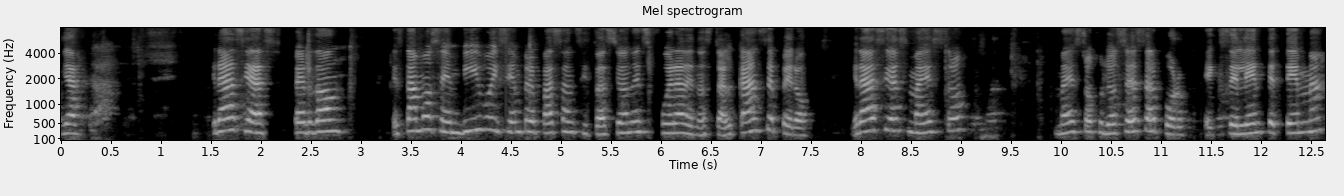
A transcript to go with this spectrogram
Ya. Gracias, perdón. Estamos en vivo y siempre pasan situaciones fuera de nuestro alcance, pero gracias, maestro. Maestro Julio César, por excelente tema.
